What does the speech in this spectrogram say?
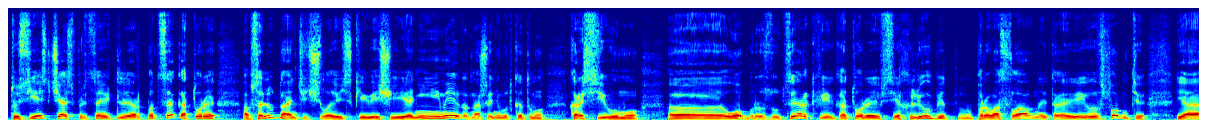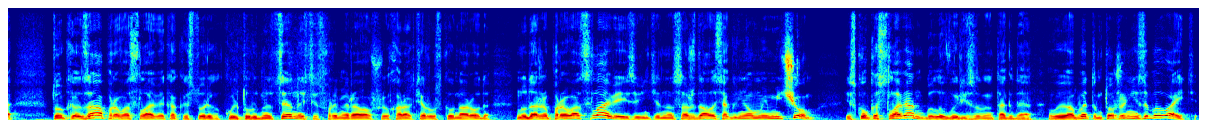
То есть есть часть представителей РПЦ, которые абсолютно античеловеческие вещи, и они не имеют отношения вот к этому красивому э, образу церкви, которая всех любит, православной. И вы вспомните, я только за православие как историко-культурную ценность, сформировавшую характер русского народа, но даже православие, извините, насаждалось огнем и мечом. И сколько славян было вырезано тогда, вы об этом тоже не забывайте.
